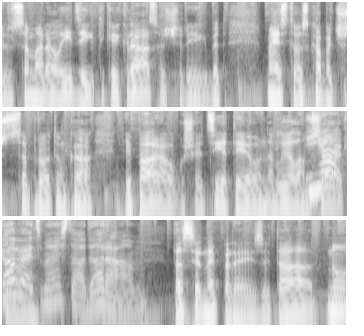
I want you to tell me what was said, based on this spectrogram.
ir samērā līdzīgi, tikai krāsa atšķirīga. Bet mēs tos kabačus saprotam kā tie pāraugušie, cietie un ar lielām Jā, sēklām. Kāpēc mēs tā darām? Tas ir nepareizi. Tā, nu,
